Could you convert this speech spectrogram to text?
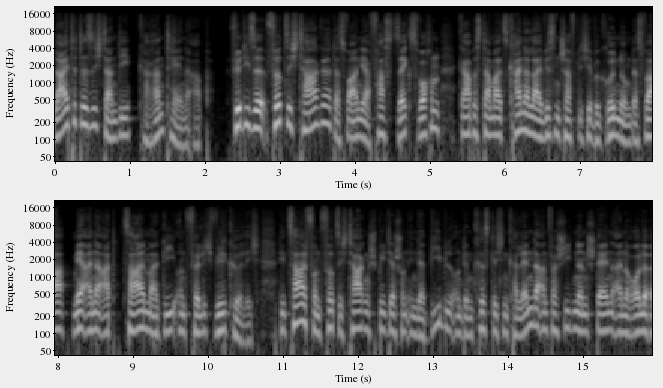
leitete sich dann die Quarantäne ab für diese 40 Tage, das waren ja fast sechs Wochen, gab es damals keinerlei wissenschaftliche Begründung. Das war mehr eine Art Zahlenmagie und völlig willkürlich. Die Zahl von 40 Tagen spielt ja schon in der Bibel und im christlichen Kalender an verschiedenen Stellen eine Rolle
